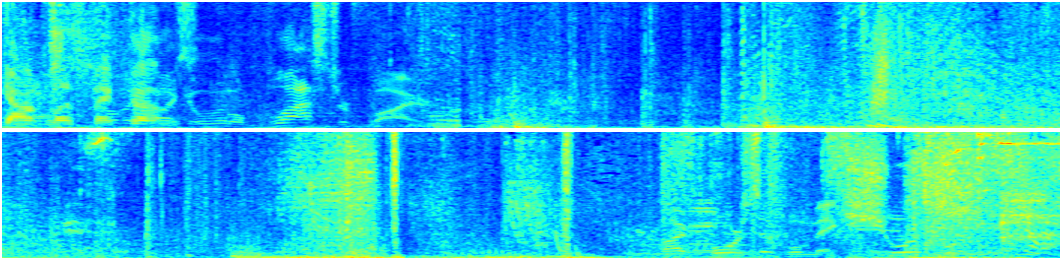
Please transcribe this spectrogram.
One, countless Like victims. a little blaster fire. My forces will make short work.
